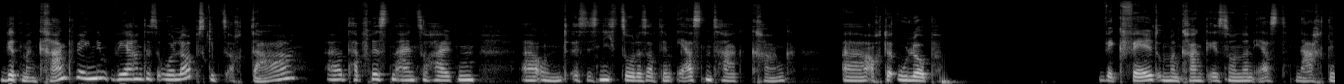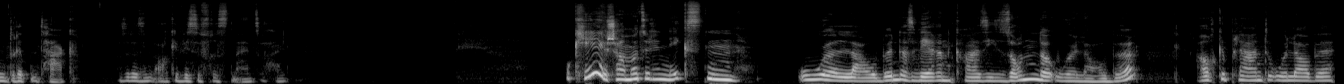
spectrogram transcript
Wird man krank wegen, während des Urlaubs, gibt es auch da äh, Fristen einzuhalten. Äh, und es ist nicht so, dass auf dem ersten Tag krank äh, auch der Urlaub wegfällt und man krank ist, sondern erst nach dem dritten Tag. Also da sind auch gewisse Fristen einzuhalten. Okay, schauen wir zu den nächsten Urlauben. Das wären quasi Sonderurlaube. Auch geplante Urlaube,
